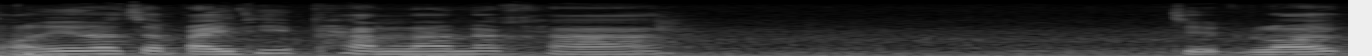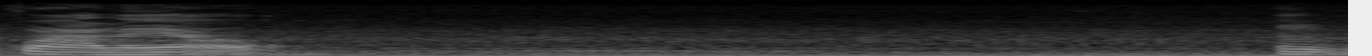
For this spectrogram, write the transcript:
ตอนนี้เราจะไปที่พันแล้วนะคะเจ็ดร้อยกว่าแล้ว เออ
